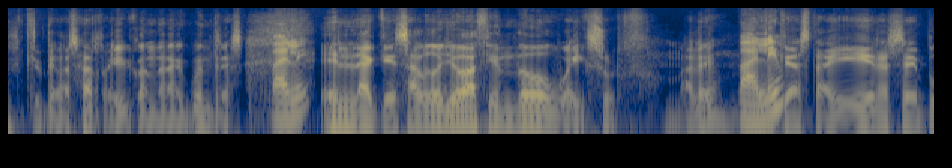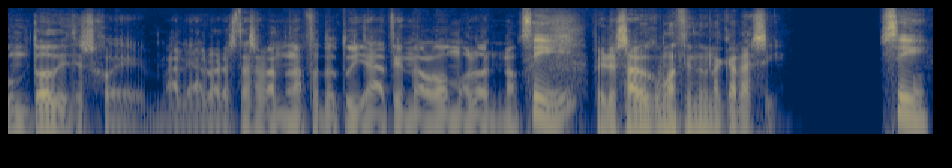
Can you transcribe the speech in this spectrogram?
es que te vas a reír cuando la encuentres. ¿Vale? En la que salgo yo haciendo wake surf, ¿vale? Vale. Que hasta ahí, en ese punto, dices, joder, vale, Álvaro, estás hablando de una foto tuya haciendo algo molón, ¿no? Sí, Pero salgo como haciendo una cara así, sí.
